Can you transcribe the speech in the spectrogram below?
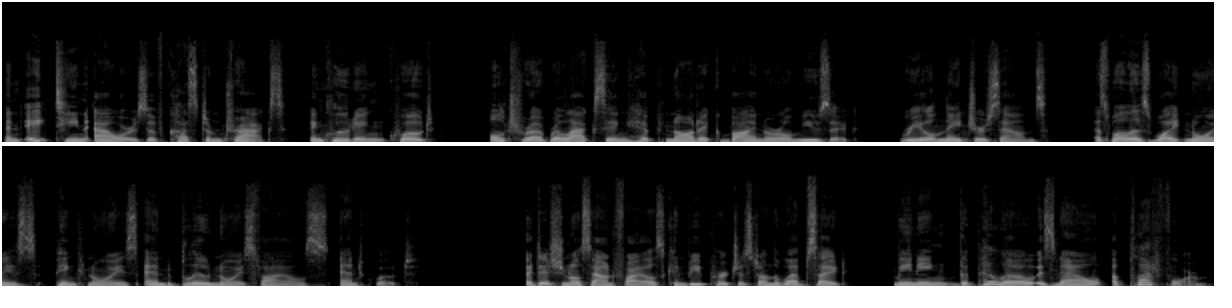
and 18 hours of custom tracks, including, quote, ultra relaxing hypnotic binaural music, real nature sounds, as well as white noise, pink noise, and blue noise files, end quote. Additional sound files can be purchased on the website, meaning the pillow is now a platform.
